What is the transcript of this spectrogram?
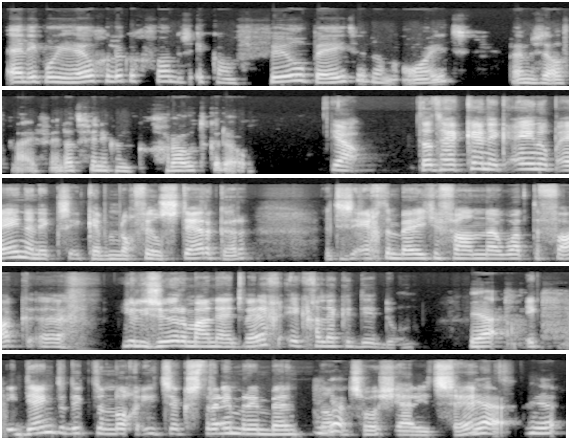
en ik word hier heel gelukkig van, dus ik kan veel beter dan ooit bij mezelf blijven. En dat vind ik een groot cadeau. ja, dat herken ik één op één en ik, ik heb hem nog veel sterker. Het is echt een beetje van, eh, what the fuck, eh, jullie zeuren maar net weg, ik ga lekker dit doen. Ja, Ik, ik denk dat ik er nog iets extremer in ben dan Ja. zoals jij het zegt. ja, ja,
